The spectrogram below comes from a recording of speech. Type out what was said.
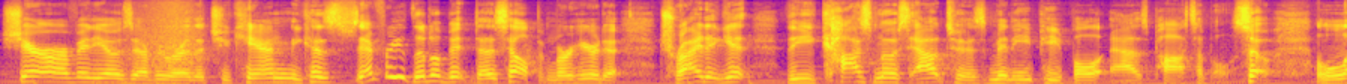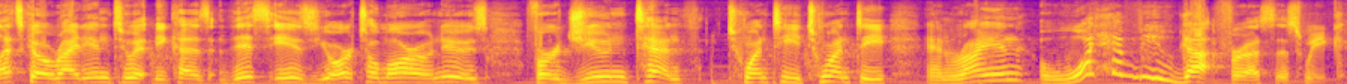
share our videos everywhere that you can, because every little bit does help. And we're here to try to get the cosmos out to as many people as possible. So let's go right into it because this is your Tomorrow News for June 10th, 2020. And Ryan, what have you got for us this week?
